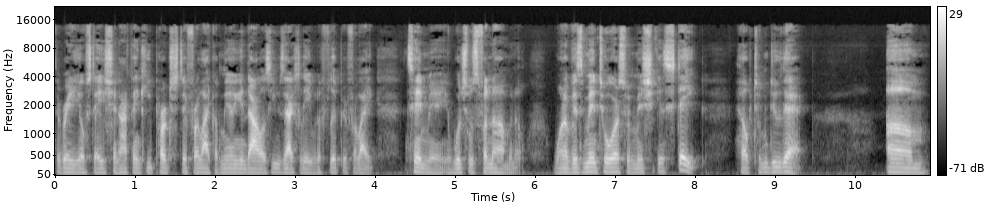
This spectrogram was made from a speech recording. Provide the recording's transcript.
the radio station. I think he purchased it for like a million dollars. He was actually able to flip it for like 10 million, which was phenomenal. One of his mentors from Michigan State helped him do that. Um,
